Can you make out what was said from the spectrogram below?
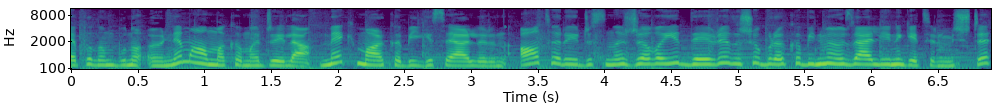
Apple'ın buna önlem almak amacıyla Mac marka bilgisayarların alt arayıcısına Java'yı devre dışı bırakabilme özelliğini getirmişti.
